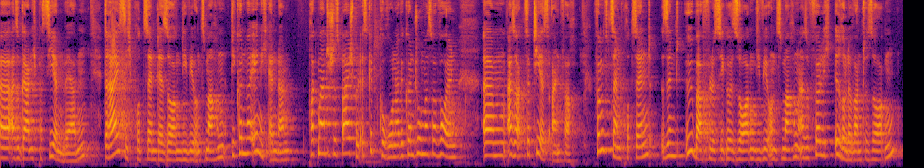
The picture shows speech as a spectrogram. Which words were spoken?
also gar nicht passieren werden. 30 Prozent der Sorgen, die wir uns machen, die können wir eh nicht ändern. Pragmatisches Beispiel, es gibt Corona, wir können tun, was wir wollen. Ähm, also akzeptier es einfach. 15 Prozent sind überflüssige Sorgen, die wir uns machen, also völlig irrelevante Sorgen.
